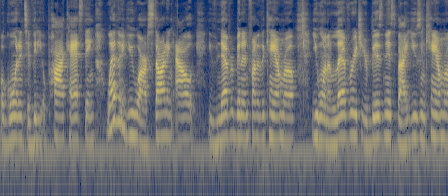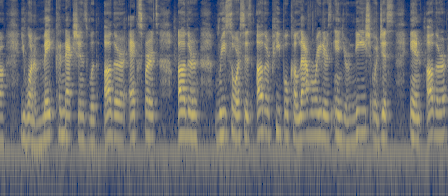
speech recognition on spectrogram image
or going into video podcasting whether you are starting out you've never been in front of the camera you want to leverage your business by using camera you want to make connections with other experts other resources other people collaborators in your niche or just in other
